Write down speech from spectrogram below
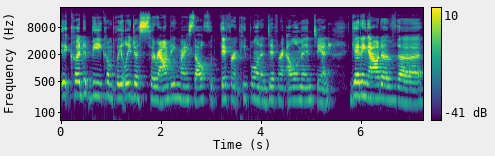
it could be completely just surrounding myself with different people in a different element and getting out of the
